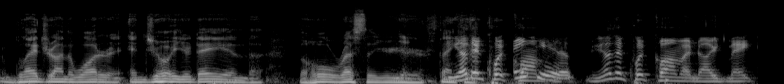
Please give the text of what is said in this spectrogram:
I'm glad you're on the water. Enjoy your day and the, the whole rest of your year. Thank the you. other quick Thank comment. you. The other quick comment I'd make.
